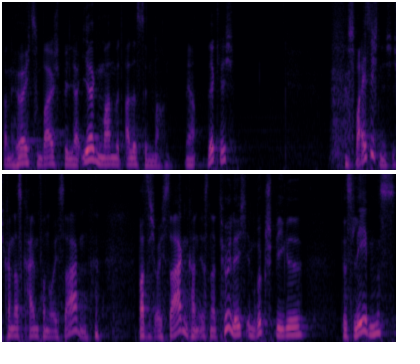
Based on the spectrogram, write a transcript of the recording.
Dann höre ich zum Beispiel, ja, irgendwann wird alles Sinn machen. Ja, wirklich? Das weiß ich nicht. Ich kann das keinem von euch sagen. Was ich euch sagen kann, ist natürlich, im Rückspiegel des Lebens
